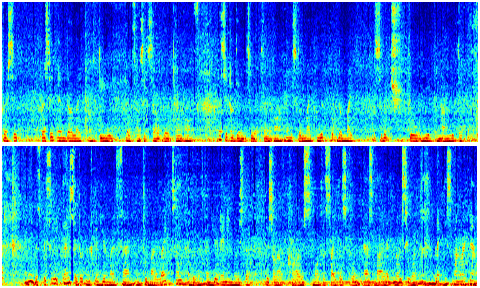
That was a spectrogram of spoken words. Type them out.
press it press it and uh, the light of the headphones itself will turn off press it again to turn it on and here's the mic mute. the mic switch to mute and unmute it and yeah, that's basically it guys I don't know if you can hear my fan to my right side I don't know if you can hear any noise that there's a lot of cars motorcycles going past by like noisy one like this one right now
